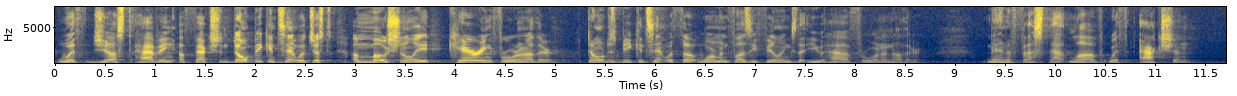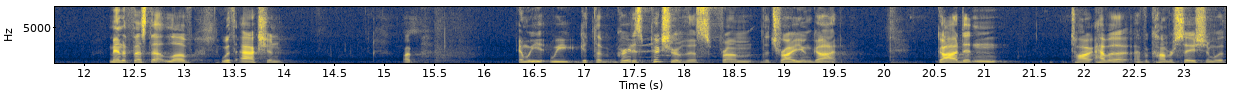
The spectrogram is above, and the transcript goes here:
with just having affection. Don't be content with just emotionally caring for one another. Don't just be content with the warm and fuzzy feelings that you have for one another. Manifest that love with action. Manifest that love with action. Uh, and we, we get the greatest picture of this from the triune God. God didn't talk, have, a, have a conversation with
